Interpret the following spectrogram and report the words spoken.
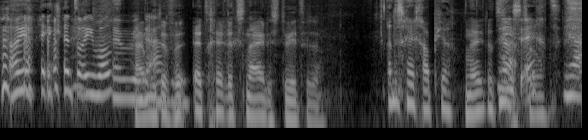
Oh ja, ik kent al iemand. Hij moet even Ed Gerrit Snijders twitteren. En dat is geen grapje. Nee, dat ja, is, echt. Ja.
